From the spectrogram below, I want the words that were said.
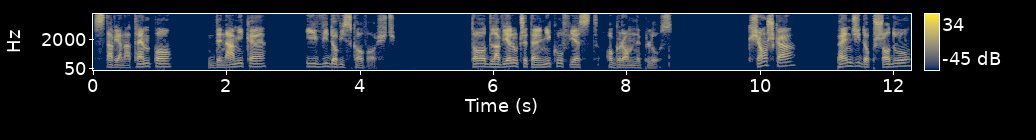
Stawia na tempo, dynamikę i widowiskowość. To dla wielu czytelników jest ogromny plus. Książka pędzi do przodu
